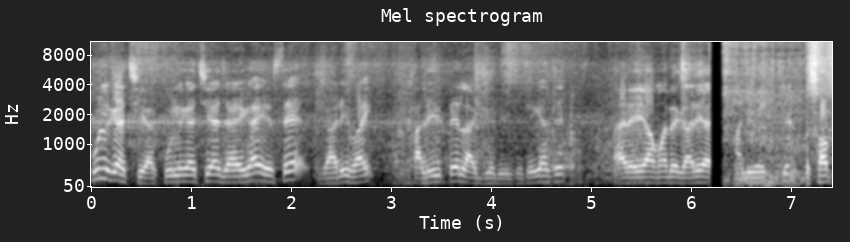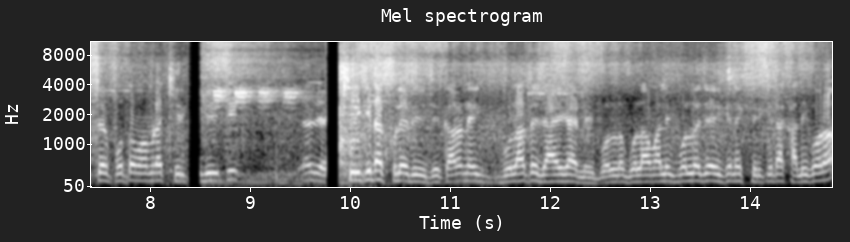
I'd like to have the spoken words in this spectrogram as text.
কুলগাছিয়া কুলগাছিয়া জায়গায় এসে গাড়ি ভাই খালিতে লাগিয়ে দিয়েছি, ঠিক আছে? আর এই আমাদের গাড়ি খালি হচ্ছে। সবচেয়ে প্রথম আমরা খিড়কি দিয়েছি? খিড়কিটা খুলে দিয়েছি, কারণ এই গোলাতে জায়গা নেই। বলল, গোলা মালিক বলল যে এইখানে খিড়কিটা খালি করো।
